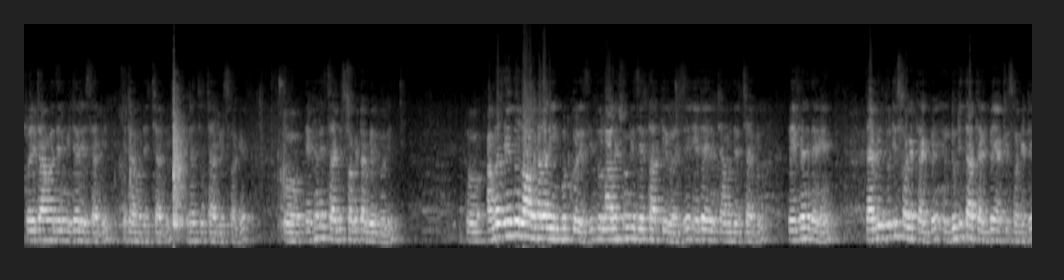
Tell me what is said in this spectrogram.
তো এটা আমাদের মিটারের চাবি, এটা আমাদের চাবি, এটা হচ্ছে চাবির সকেট। তো এখানে চাবির সকেটটা বের করি। তো আমরা যেহেতু লাল কালার ইনপুট করেছি, তো লালের সঙ্গে যে তারটি রয়েছে, এটাই হচ্ছে আমাদের চাবি। তো এখানে দেখেন, চাবির দুটি সকেট থাকবে, দুটি তার থাকবে একটি সকেটে।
